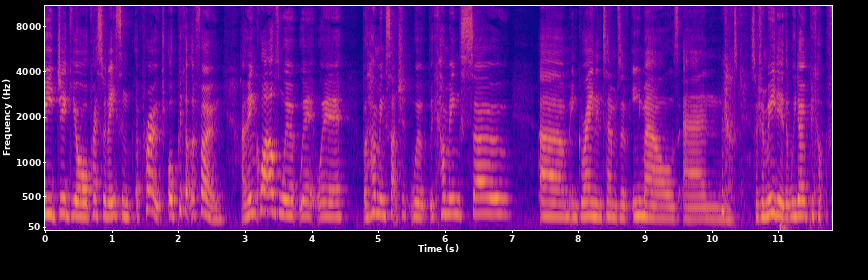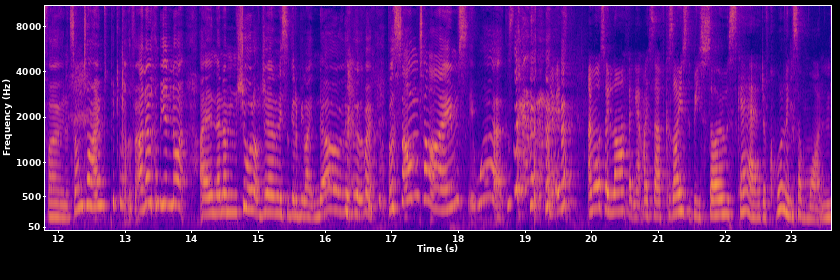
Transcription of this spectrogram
rejig your press release and approach or pick up the phone. I think quite often we're we're, we're becoming such a, we're becoming so um, ingrained in terms of emails and social media that we don't pick up the phone. And sometimes picking up the phone, I know it can be annoying, and, and I'm sure a lot of journalists are going to be like, no, don't pick up the phone. But sometimes it works. I'm also laughing at myself because I used to be so scared of calling someone,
